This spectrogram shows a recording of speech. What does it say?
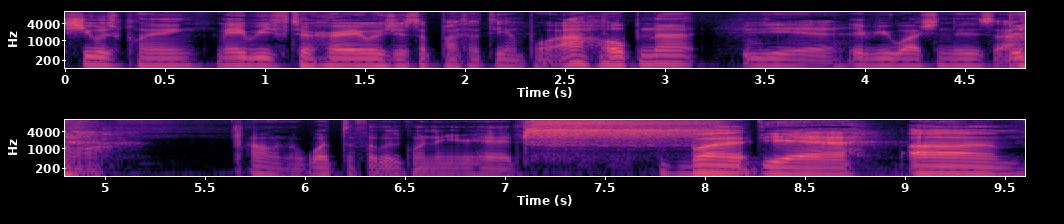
she was playing. Maybe to her it was just a pasatiempo. I hope not. Yeah. If you're watching this, I don't. I don't know what the fuck was going in your head, but Yeah. um,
